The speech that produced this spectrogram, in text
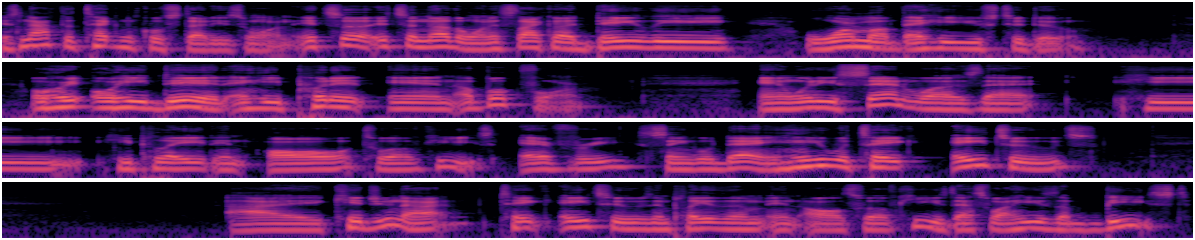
it's not the technical studies one. It's a it's another one. It's like a daily warm up that he used to do, or he, or he did, and he put it in a book form. And what he said was that he he played in all 12 keys every single day. He would take etudes. I kid you not, take etudes and play them in all 12 keys. That's why he's a beast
